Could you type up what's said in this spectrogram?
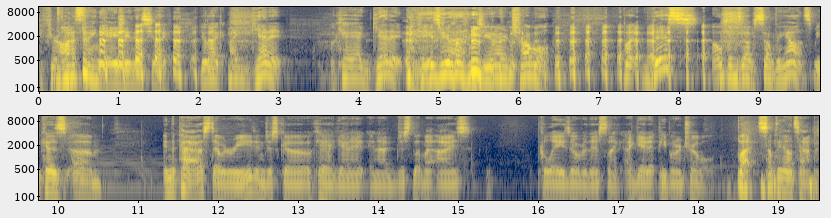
if you're honestly engaging this, you're like, you're like, I get it. Okay, I get it. Israel and Judah are in trouble. But this opens up something else because um, in the past, I would read and just go, okay, I get it. And I'd just let my eyes glaze over this, like, I get it, people are in trouble. But something else happened.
